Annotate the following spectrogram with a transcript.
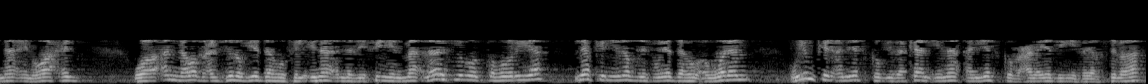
إناء واحد وأن وضع الجنب يده في الإناء الذي فيه الماء لا يسلبه الطهورية لكن ينظف يده أولا ويمكن أن يسكب إذا كان إناء أن يسكب على يده فيغسلها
